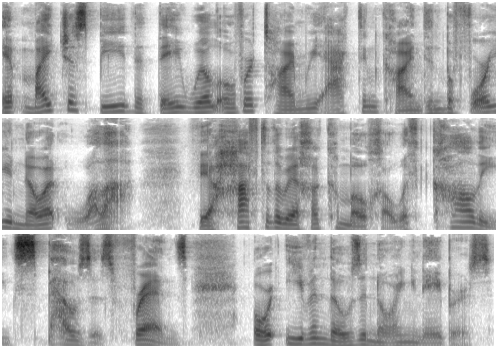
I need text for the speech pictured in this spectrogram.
it might just be that they will over time react in kind. And before you know it, voila, Ve'ahavta kamocha with colleagues, spouses, friends, or even those annoying neighbors.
